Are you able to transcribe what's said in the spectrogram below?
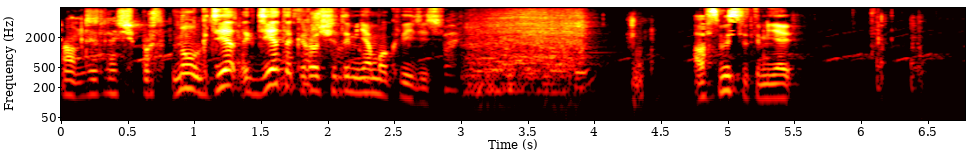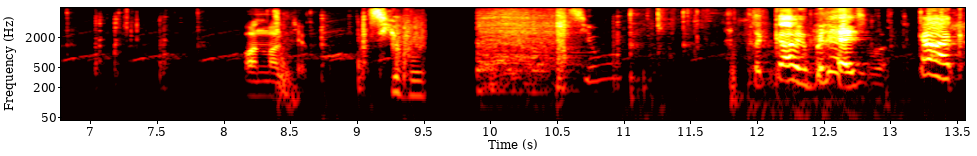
А, ну ты значит просто... Ну, где- где-то, короче, ты меня мог видеть. А в смысле ты меня... Он мог Съебу. Съебу. Да как, блядь? Как?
